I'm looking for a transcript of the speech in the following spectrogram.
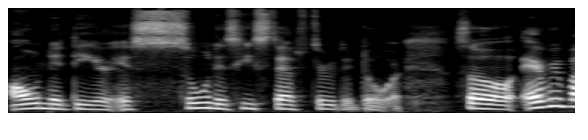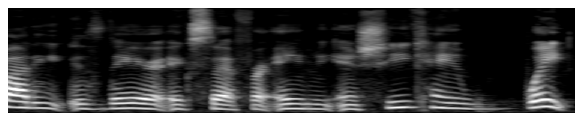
on Nadir as soon as he steps through the door. So everybody is there except for Amy and she can't wait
